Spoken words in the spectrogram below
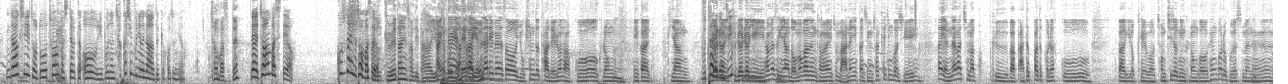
근데 확실히 저도 처음 봤을 때부터 어 이분은 착하신 분이구나 느꼈거든요. 처음 봤을 때 네, 처음 봤을 때요. 코스다에서 처음 봤어요. 아니 교회 다니는 사람들이 다 이렇게 아니 근데 보이나 내가 사람을? 옛날에 비해서 욕심도 다 내려놨고 그런 음. 그러니까 그냥 무타력인지? 그러려니, 그러려니 하면서 그냥 넘어가는 경향이 좀 많으니까 지금 착해진 거지. 나 옛날 같이 막 그 막 아득바득거렸고 막 이렇게 뭐 정치적인 그런 거 행보를 보였으면은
